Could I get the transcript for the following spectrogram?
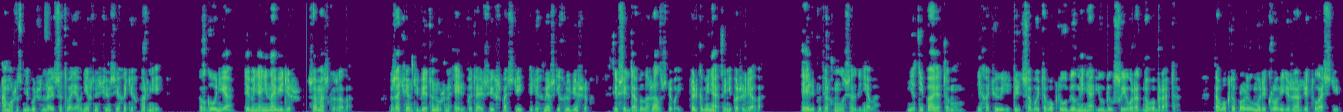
«А может, мне больше нравится твоя внешность, чем всех этих парней?» «Лгунья, ты меня ненавидишь», — сама сказала. «Зачем тебе это нужно, Эль? Пытаешься их спасти, этих мерзких людишек? Ты всегда была жалостливой, только меня ты не пожалела». Элли поперхнулась от гнева. «Нет, не поэтому. Я хочу видеть перед собой того, кто убил меня и убил своего родного брата. Того, кто пролил море крови и жаждет власти.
